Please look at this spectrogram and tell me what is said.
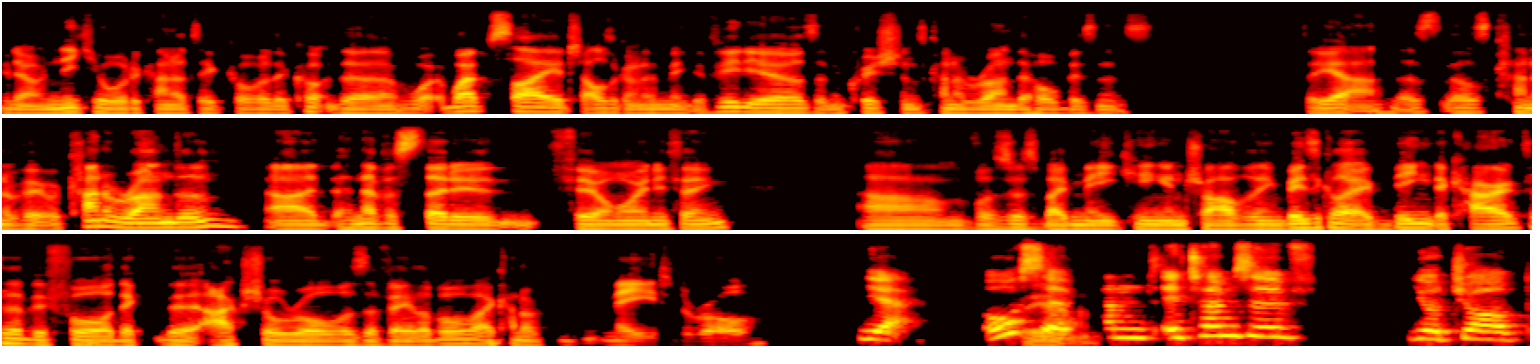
you know, Nikki would kind of take over the, the website. I was going to make the videos and Christian's kind of run the whole business. So yeah, that's, that was kind of it. Kind of random. I never studied film or anything um, was just by making and traveling, basically like being the character before the, the actual role was available. I kind of made the role. Yeah, awesome. Yeah. And in terms of your job,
